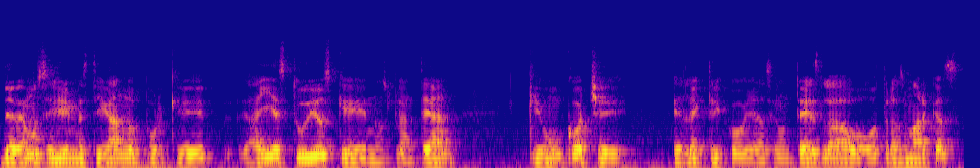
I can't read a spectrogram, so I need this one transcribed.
debemos seguir investigando porque hay estudios que nos plantean que un coche eléctrico, ya sea un Tesla o otras marcas,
